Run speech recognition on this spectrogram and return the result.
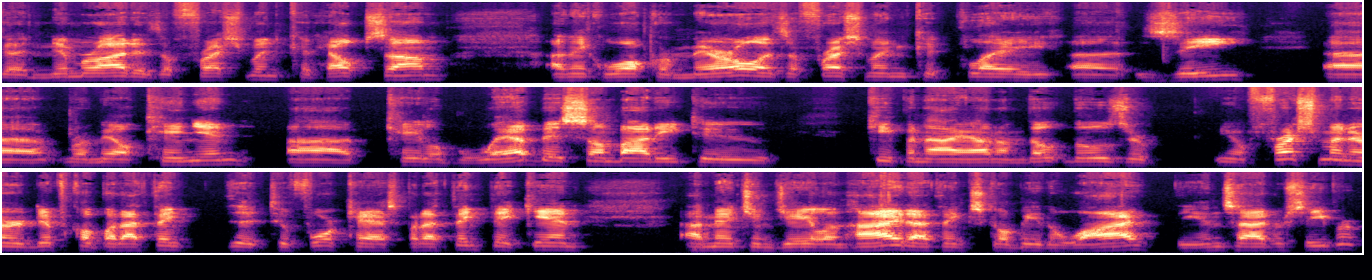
uh, Nimrod as a freshman could help some. I think Walker Merrill as a freshman could play uh, Z. Uh, Ramel Keyton, uh, Kaleb Webb is somebody to keep an eye on. Them. Th- those are you know freshmen are difficult, but I think to forecast. But I think they can. I mentioned Jalin Hyatt. I think is going to be the Y, the inside receiver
